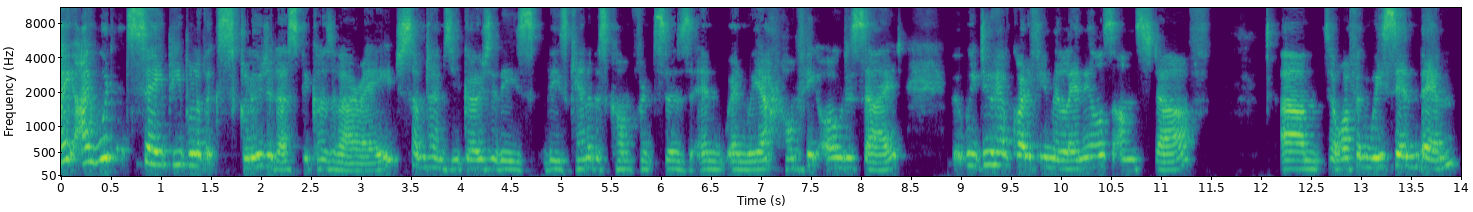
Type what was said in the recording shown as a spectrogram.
I, I wouldn't say people have excluded us because of our age. Sometimes you go to these, these cannabis conferences and, and we are on the older side, but we do have quite a few millennials on staff. Um, so often we send them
